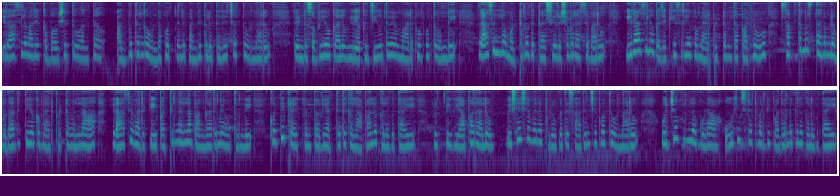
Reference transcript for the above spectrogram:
ఈ రాశుల వారి యొక్క భవిష్యత్తు అంత అద్భుతంగా ఉండబోతుందని పండితులు తెలియజేస్తూ ఉన్నారు. రెండు శుభయోగాలు వీరి యొక్క జీవితమే మారిపోబోతూ ఉంది. రాశుల్లో మొట్టమొదటి రాశి వృషభ రాశి వారు. ఈ రాశిలో గజకేసరి యోగం ఏర్పడటంతో పాటు సప్తమ స్థానంలో బుధాదిత్య యోగం ఏర్పడటం వల్ల ఈ రాశి వారికి పట్టినల్లా బంగారమే అవుతుంది. కొద్ది ప్రయత్నంతోనే అత్యధిక లాభాలు కలుగుతాయి. వృత్తి వ్యాపారాలు విశేషమైన పురోగతి సాధించబోతూ ఉన్నారు. ఉద్యోగంలో కూడా ఊహించినటువంటి పదోన్నతులు కలుగుతాయి.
